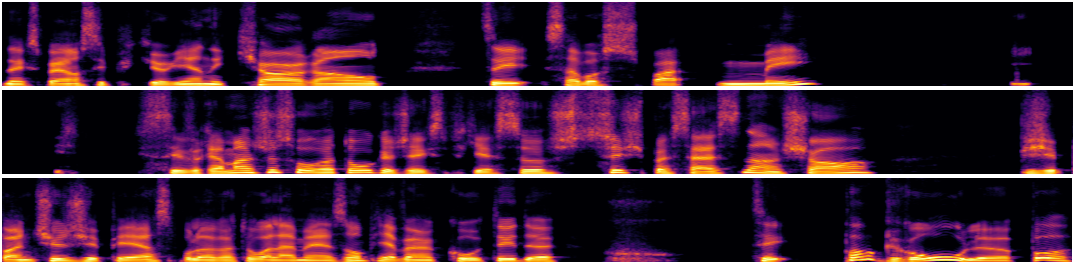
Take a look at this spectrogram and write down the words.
une expérience épicurienne, écœurante. sais, ça va super. Mais c'est vraiment juste au retour que j'ai expliqué ça. Tu sais, je suis assis dans le char, puis j'ai punché le GPS pour le retour à la maison, puis il y avait un côté de, tu sais, pas gros, là, pas,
